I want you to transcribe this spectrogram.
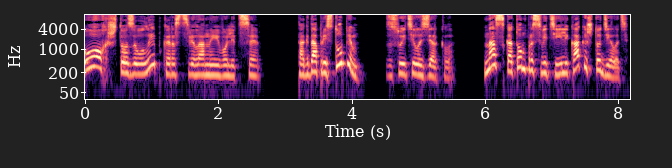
Ох, что за улыбка расцвела на его лице. «Тогда приступим?» — засуетилось зеркало. «Нас с котом просветили, как и что делать».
